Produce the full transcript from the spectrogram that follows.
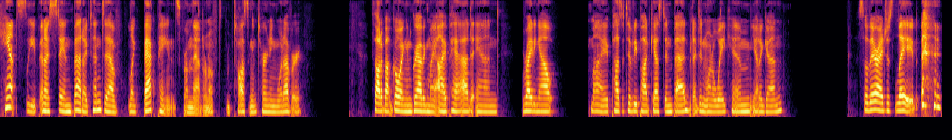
can't sleep and I stay in bed, I tend to have like back pains from that. I don't know if it's from tossing and turning, whatever. Thought about going and grabbing my iPad and writing out my positivity podcast in bed, but I didn't want to wake him yet again. So there I just laid,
